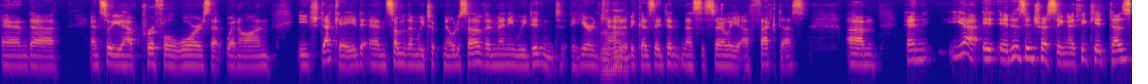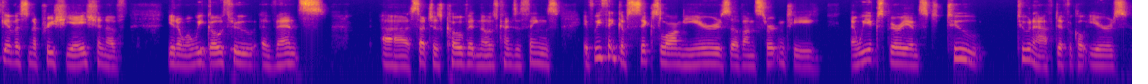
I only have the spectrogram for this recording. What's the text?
and uh, and so you have peripheral wars that went on each decade, and some of them we took notice of, and many we didn't here in Canada mm-hmm. because they didn't necessarily affect us. Um, and yeah, it, it is interesting. I think it does give us an appreciation of, you know, when we go through events uh, such as COVID and those kinds of things, if we think of six long years of uncertainty, and we experienced two two and a half difficult years,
